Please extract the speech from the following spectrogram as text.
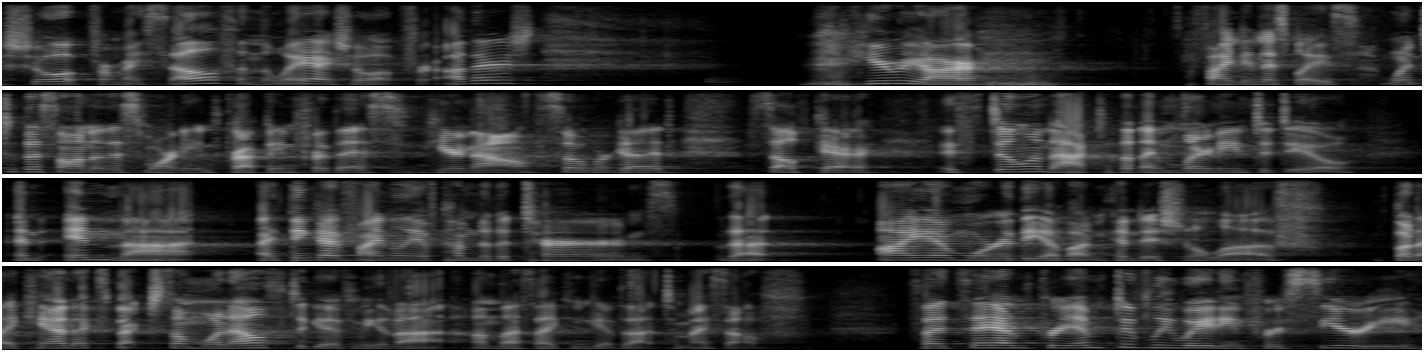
show up for myself and the way I show up for others. Here we are, finding this place. Went to the sauna this morning, prepping for this here now, so we're good. Self care is still an act that I'm learning to do. And in that, I think I finally have come to the terms that I am worthy of unconditional love, but I can't expect someone else to give me that unless I can give that to myself. So I'd say I'm preemptively waiting for Siri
